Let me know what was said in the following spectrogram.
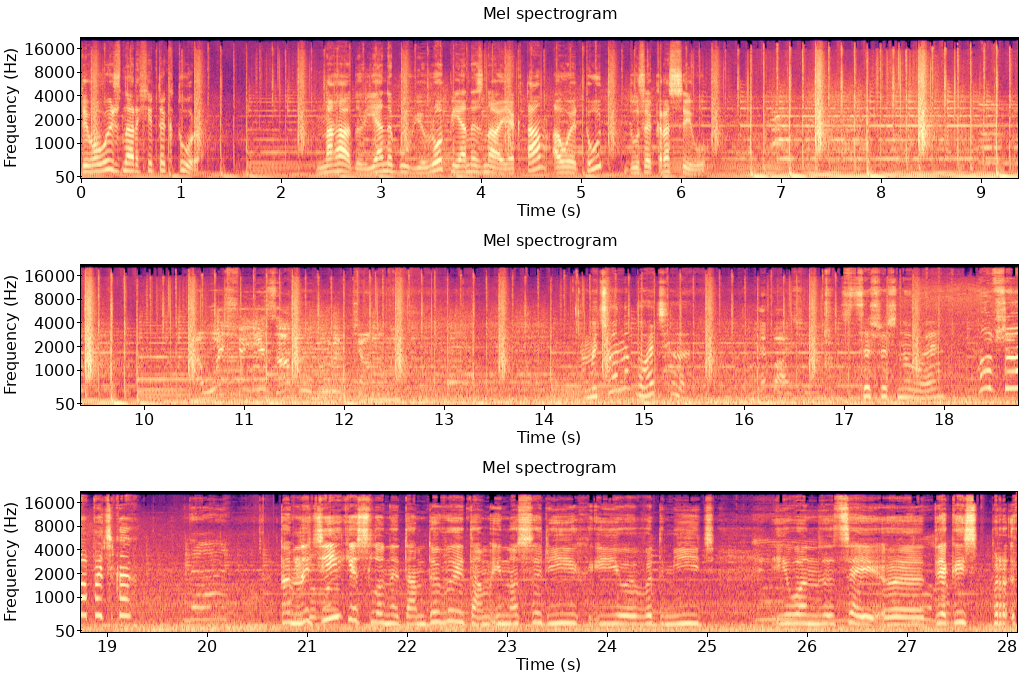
дивовижна архітектура. Нагадую, я не був в Європі, я не знаю, як там, але тут дуже красиво. Чого не бачу. Це щось нове. А в шапочках. Да. Там не тільки слони, там диви, там і носоріг, і е, ведмідь, і он цей е, якийсь пр-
